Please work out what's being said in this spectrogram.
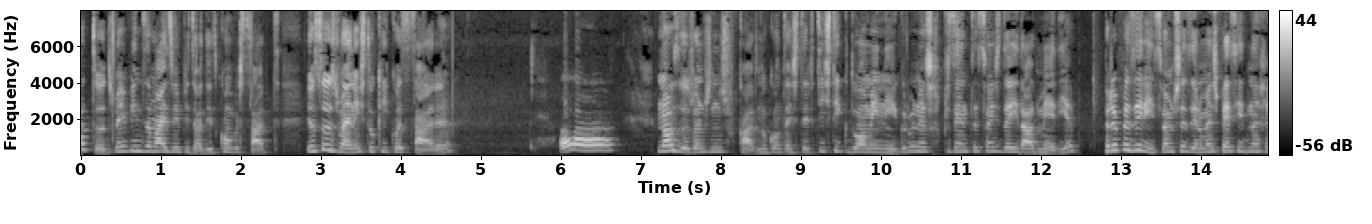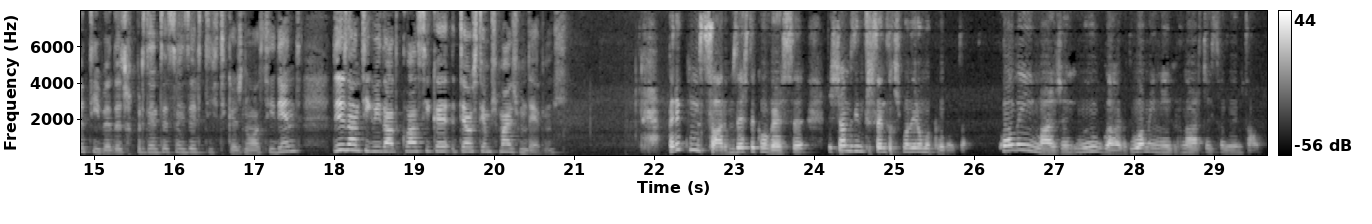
a todos, bem-vindos a mais um episódio de Conversar-te. Eu sou a Joana e estou aqui com a Sara. Olá! Nós hoje vamos nos focar no contexto artístico do homem negro nas representações da Idade Média. Para fazer isso, vamos fazer uma espécie de narrativa das representações artísticas no Ocidente, desde a Antiguidade Clássica até aos tempos mais modernos. Para começarmos esta conversa, achamos interessante responder a uma pergunta. Qual é a imagem e o lugar do homem negro na arte ocidental?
